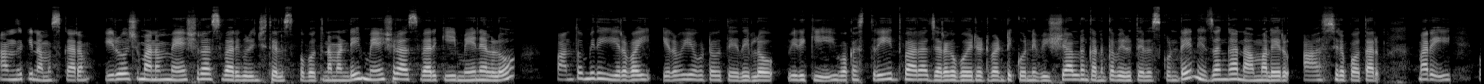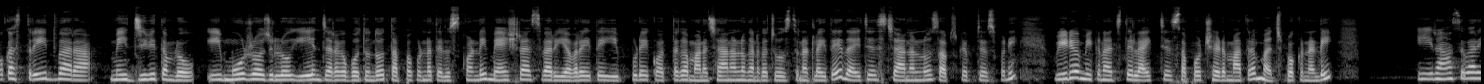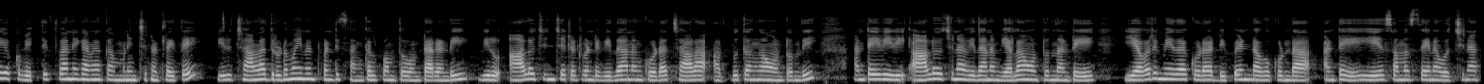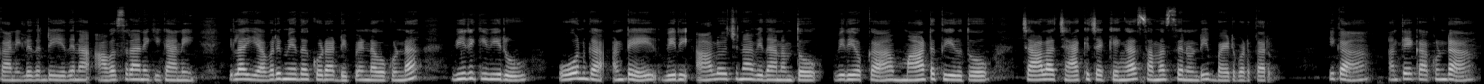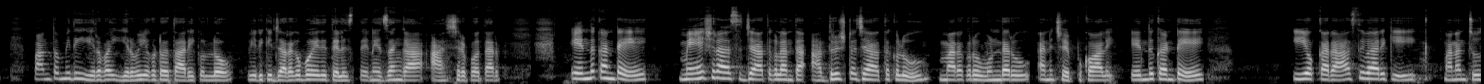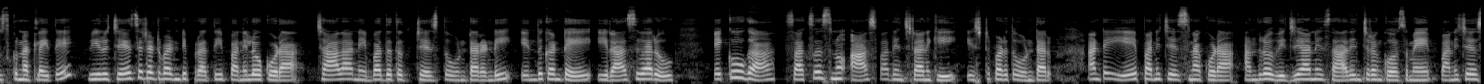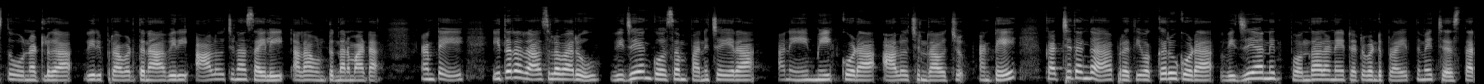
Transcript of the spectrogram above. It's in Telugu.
అందరికీ నమస్కారం. ఈరోజు మనం మేషరాశి వారి గురించి తెలుసుకోబోతున్నామండి. మేషరాశి వారికి మే నెలలో పంతొమ్మిది ఇరవై ఇరవై ఒకటవ తేదీలో వీరికి ఒక స్త్రీ ద్వారా జరగబోయేటటువంటి కొన్ని విషయాలను కనుక వీరు తెలుసుకుంటే నిజంగా నమ్మలేరు ఆశ్చర్యపోతారు. మరి ఒక స్త్రీ ద్వారా మీ జీవితంలో ఈ మూడు రోజుల్లో ఏం జరగబోతుందో తప్పకుండా తెలుసుకోండి. మేషరాశి వారు ఎవరైతే ఇప్పుడే కొత్తగా మన ఛానల్ను కనుక చూస్తున్నట్లయితే దయచేసి ఛానల్ను సబ్స్క్రైబ్ చేసుకొని వీడియో మీకు నచ్చితే లైక్ చేసి సపోర్ట్ చేయడం మాత్రం మర్చిపోకండి. ఈ రాశి వారి యొక్క వ్యక్తిత్వాన్ని కనుక గమనించినట్లయితే వీరు చాలా దృఢమైనటువంటి సంకల్పంతో ఉంటారండి. వీరు ఆలోచించేటటువంటి విధానం కూడా చాలా అద్భుతంగా ఉంటుంది. అంటే వీరి ఆలోచన విధానం ఎలా ఉంటుందంటే ఎవరి మీద కూడా డిపెండ్ అవ్వకుండా అంటే ఏ సమస్య అయినా వచ్చినా కానీ లేదంటే ఏదైనా అవసరానికి కానీ ఇలా ఎవరి మీద కూడా డిపెండ్ అవ్వకుండా వీరికి వీరు ఓన్గా అంటే వీరి ఆలోచన విధానంతో వీరి యొక్క మాట తీరుతో చాలా చాకచక్యంగా సమస్య నుండి బయటపడతారు. ఇక అంతేకాకుండా పంతొమ్మిది ఇరవై ఇరవై ఒకటో తారీఖుల్లో వీరికి జరగబోయేది తెలిస్తే నిజంగా ఆశ్చర్యపోతారు. ఎందుకంటే మేషరాశి జాతకులంత అదృష్ట జాతకులు మరొకరు ఉండరు అని చెప్పుకోవాలి. ఎందుకంటే ఈ యొక్క రాశి వారికి మనం చూసుకున్నట్లయితే వీరు చేసేటటువంటి ప్రతి పనిలో కూడా చాలా నిబద్ధత చేస్తూ ఉంటారండి. ఎందుకంటే ఈ రాశివారు ఎక్కువగా సక్సెస్ను ఆస్వాదించడానికి ఇష్టపడుతూ ఉంటారు. అంటే ఏ పని చేసినా కూడా అందులో విజయాన్ని సాధించడం కోసమే పని చేస్తూ ఉన్నట్లుగా వీరి ప్రవర్తన వీరి ఆలోచన శైలి అలా ఉంటుందన్నమాట. అంటే ఇతర రాసుల వారు విజయం కోసం పని చేయరా అని మీకు కూడా ఆలోచన రావచ్చు. అంటే ఖచ్చితంగా ప్రతి ఒక్కరూ కూడా విజయాన్ని పొందాలనేటటువంటి ప్రయత్నమే చేస్తారు.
